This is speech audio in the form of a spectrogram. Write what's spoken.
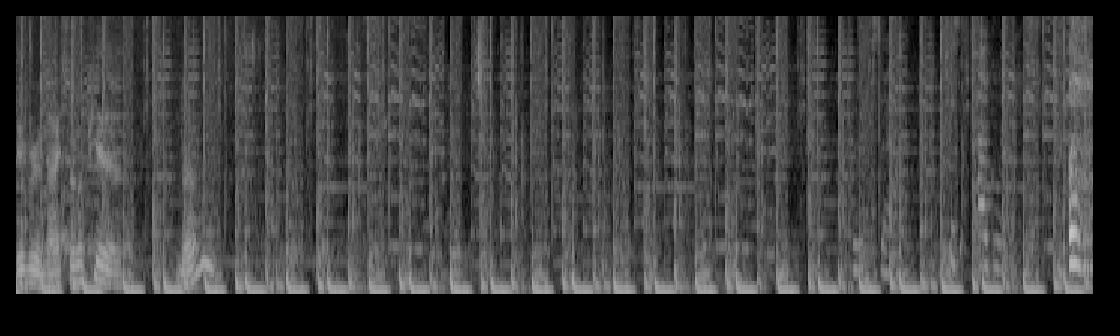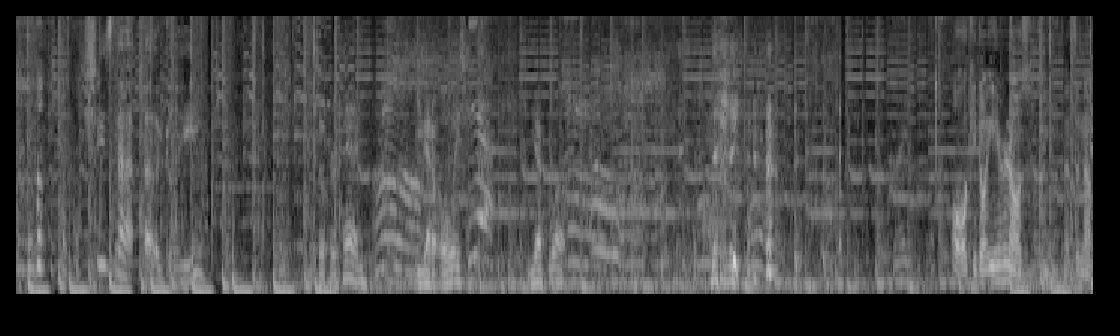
Give her a nice little kiss. No? She's not ugly. So her head, you gotta always. Yeah. Yuck what? Oh, okay. Don't eat her nose. That's enough.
